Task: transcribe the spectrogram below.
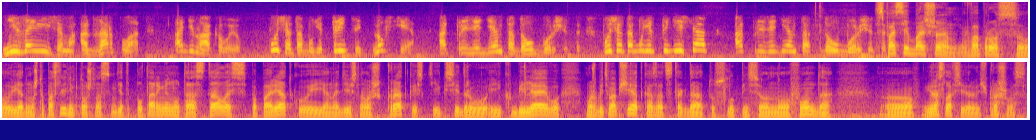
независимо от зарплат. Одинаковую. Пусть это будет 30, но все от президента до уборщицы. Пусть это будет 50, от президента до уборщицы. Спасибо большое. Вопрос, я думаю, что последний, потому что у нас где-то полторы минуты осталось по порядку, и я надеюсь на вашу краткость и к Сидорову, и к Беляеву. Может быть, вообще отказаться тогда от услуг пенсионного фонда? Э, Ярослав Северович, прошу вас.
